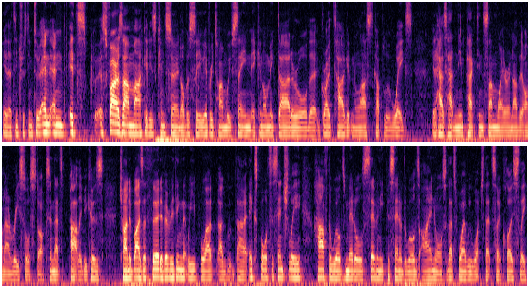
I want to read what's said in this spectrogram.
Yeah, that's interesting too. And and it's as far as our market is concerned, obviously every time we've seen economic data or the growth target in the last couple of weeks, it has had an impact in some way or another on our resource stocks, and that's partly because China buys a third of everything that we well, our, our, exports essentially half the world's metals, seventy percent of the world's iron ore. So that's why we watch that so closely.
